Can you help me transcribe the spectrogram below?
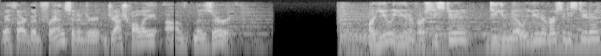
with our good friend, Senator Josh Hawley of Missouri. Are you a university student? Do you know a university student?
